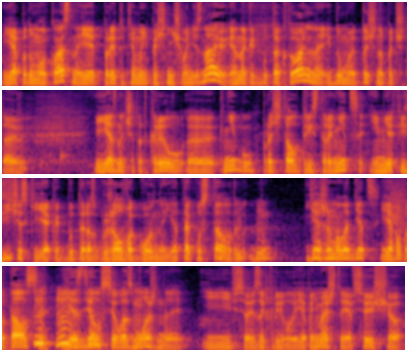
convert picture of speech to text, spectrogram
И я подумал, классно, я про эту тему почти ничего не знаю, и она как будто актуальна, и думаю, точно почитаю. И я, значит, открыл э, книгу, прочитал три страницы, и мне физически, я как будто разгружал вагоны. Я так устал, ну, я же молодец, я попытался, я сделал все возможное, и все, и закрыл. Я понимаю, что я все еще,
